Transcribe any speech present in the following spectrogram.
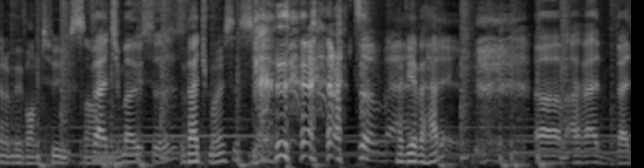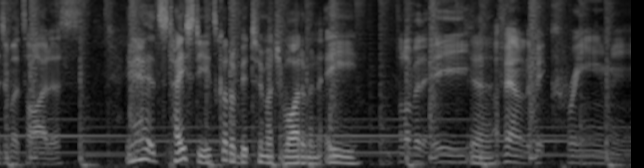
Going to move on to some Vagmosis? Vagmosis. yeah. Have you ever had it? Um, I've had Vegematitis. Yeah, it's tasty. It's got a bit too much vitamin E. A little bit of E. Yeah. I found it a bit creamy.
